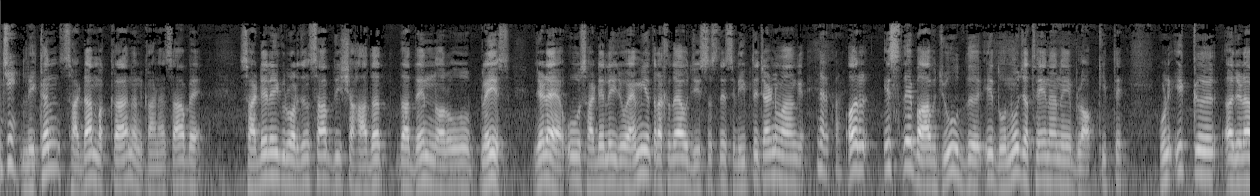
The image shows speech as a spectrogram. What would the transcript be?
ਜੀ। ਲੇਕਿਨ ਸਾਡਾ ਮੱਕਾ ਨਨਕਾਣਾ ਸਾਹਿਬ ਹੈ। ਸਾਡੇ ਲਈ ਗੁਰੂ ਅਰਜਨ ਸਾਹਿਬ ਦੀ ਸ਼ਹਾਦਤ ਦਾ ਦਿਨ ਔਰ ਉਹ ਪਲੇਸ ਜਿਹੜਾ ਹੈ ਉਹ ਸਾਡੇ ਲਈ ਜੋ ਅਹਿਮੀਅਤ ਰੱਖਦਾ ਹੈ ਉਹ ਜੀਸਸ ਦੇ ਸਲੀਬ ਤੇ ਚੜਨ ਵਾਂਗ ਹੈ। ਬਿਲਕੁਲ। ਔਰ ਇਸ ਦੇ ਬਾਵਜੂਦ ਇਹ ਦੋਨੋਂ ਜਥੇ ਇਹਨਾਂ ਨੇ ਬਲੌਕ ਕੀਤੇ। ਹੁਣ ਇੱਕ ਜਿਹੜਾ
